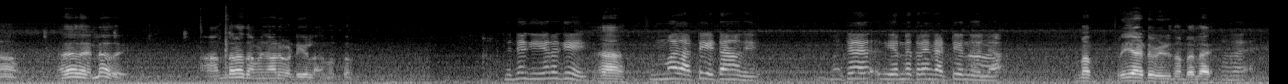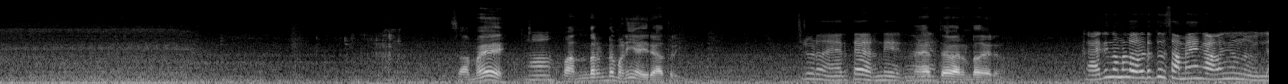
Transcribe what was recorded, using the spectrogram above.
ആ അതെ അതെ അല്ലാതെ ആന്ധ്ര തമിഴ്നാട് വണ്ടികളാണ് മൊത്തം. ഇതിന്റെ ഗിയറൊക്കെ ചുമ്മാ തട്ടി ഇട്ടാ മതി. മറ്റേ ഗിയറിന്റെ അത്രയും കട്ടിയൊന്നുമില്ല. ഫ്രീ ആയിട്ട് വീഴുന്നുണ്ടല്ലേ സമയേ പന്ത്രണ്ട് മണിയായി രാത്രി. നേരത്തെ വരേണ്ടിയായിരുന്നു നേരത്തെ വരേണ്ടതായിരുന്നു. കാര്യം നമ്മൾ ഒരിടത്ത് സമയം കളഞ്ഞൊന്നുമില്ല.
